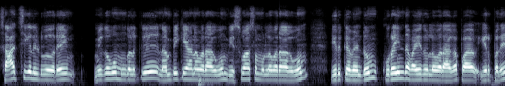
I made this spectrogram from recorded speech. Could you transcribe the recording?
சாட்சிகள் இடுபவரை மிகவும் உங்களுக்கு நம்பிக்கையானவராகவும் விசுவாசம் உள்ளவராகவும் இருக்க வேண்டும் குறைந்த வயதுள்ளவராக ப இருப்பதை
